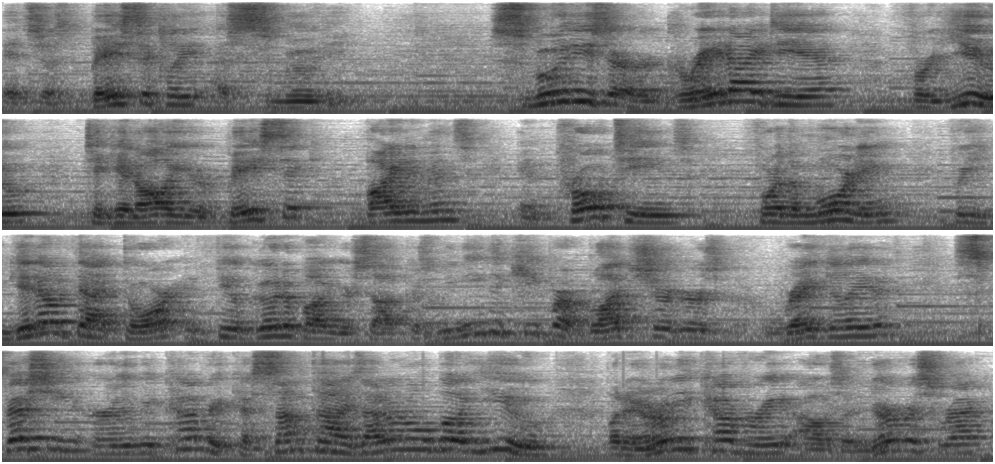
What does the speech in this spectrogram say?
it's just basically a smoothie. Smoothies are a great idea for you to get all your basic vitamins and proteins for the morning for you can get out that door and feel good about yourself because we need to keep our blood sugars regulated especially in early recovery because sometimes I don't know about you but in early recovery I was a nervous wreck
